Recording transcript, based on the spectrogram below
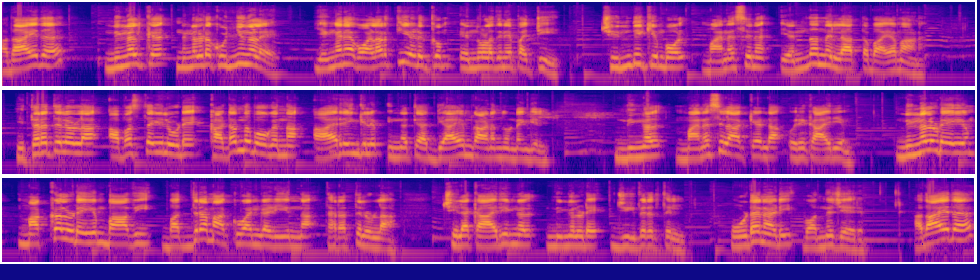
അതായത് നിങ്ങൾക്ക് നിങ്ങളുടെ കുഞ്ഞുങ്ങളെ എങ്ങനെ വളർത്തിയെടുക്കും എന്നുള്ളതിനെ പറ്റി ചിന്തിക്കുമ്പോൾ മനസ്സിന് എന്തെന്നില്ലാത്ത ഭയമാണ്. ഇത്തരത്തിലുള്ള അവസ്ഥയിലൂടെ കടന്നു പോകുന്ന ആരെങ്കിലും ഇന്നത്തെ അധ്യായം കാണുന്നുണ്ടെങ്കിൽ നിങ്ങൾ മനസ്സിലാക്കേണ്ട ഒരു കാര്യം. നിങ്ങളുടെയും മക്കളുടെയും ഭാവി ഭദ്രമാക്കുവാൻ കഴിയുന്ന തരത്തിലുള്ള ചില കാര്യങ്ങൾ നിങ്ങളുടെ ജീവിതത്തിൽ ഉടനടി വന്നു ചേരും. അതായത്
